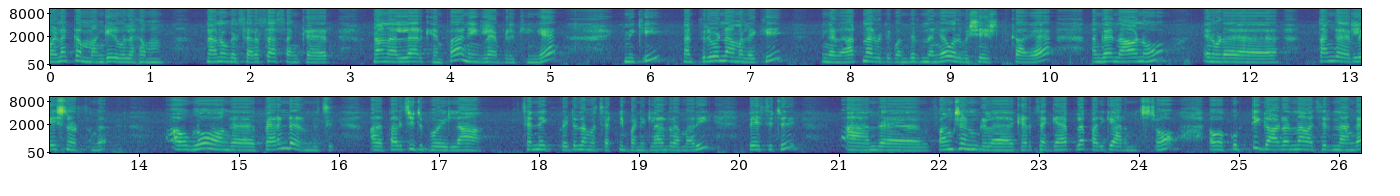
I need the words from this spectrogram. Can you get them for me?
வணக்கம் மங்கை உலகம். நான் உங்கள் சரசா சங்கர். நான் நல்லா இருக்கேன்ப்பா. நீங்களாம் எப்படி இருக்கீங்க? இன்றைக்கி நான் திருவண்ணாமலைக்கு எங்கள் நாத்தனார் வீட்டுக்கு வந்திருந்தேங்க. ஒரு விசேஷத்துக்காக. அங்கே நானும் என்னோட தங்க ரிலேஷன் ஒருத்தவங்க அவங்களும் அங்கே பிரண்டை இருந்துச்சு. அதை பறிச்சுட்டு போயிடலாம். சென்னைக்கு போயிட்டு நம்ம சட்னி பண்ணிக்கலான்ற மாதிரி பேசிட்டு அந்த ஃபங்க்ஷன்களை கிடைச்ச கேப்பில் பறிக்க ஆரம்பிச்சிட்டோம். அவங்க குட்டி கார்டன் தான் வச்சுருந்தாங்க.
